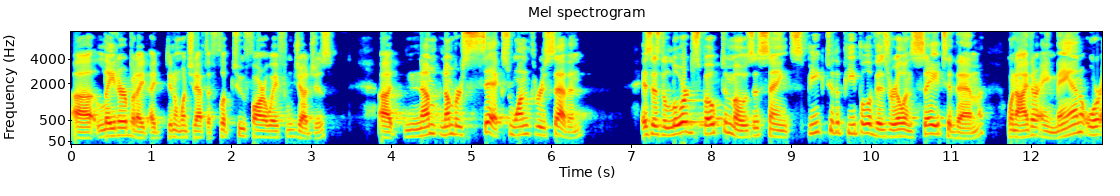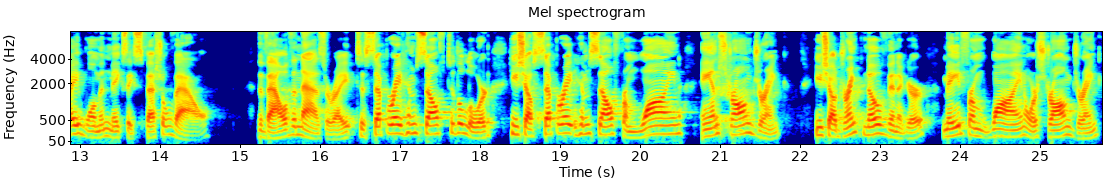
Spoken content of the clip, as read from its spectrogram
uh, later, but I, I, didn't want you to have to flip too far away from Judges. Uh, num- number 6, 1 through 7, it says, The Lord spoke to Moses, saying, Speak to the people of Israel and say to them, When either a man or a woman makes a special vow, the vow of the Nazarite, to separate himself to the Lord. He shall separate himself from wine and strong drink. He shall drink no vinegar made from wine or strong drink.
